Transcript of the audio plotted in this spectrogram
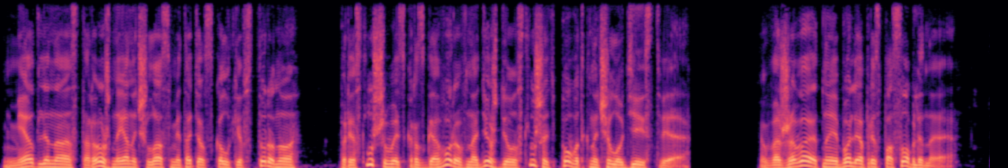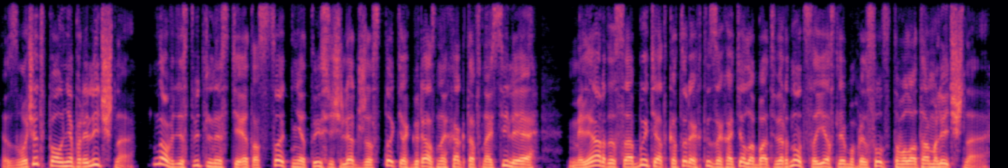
Медленно, осторожно я начала сметать осколки в сторону, прислушиваясь к разговору в надежде услышать повод к началу действия. Выживают наиболее приспособленные. Звучит вполне прилично, но в действительности это сотни тысяч лет жестоких грязных актов насилия, миллиарды событий, от которых ты захотела бы отвернуться, если бы присутствовала там лично.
